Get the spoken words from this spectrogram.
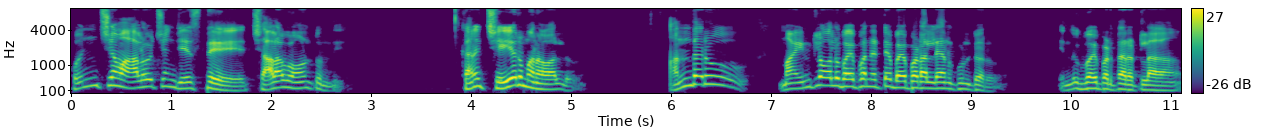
కొంచెం ఆలోచన చేస్తే చాలా బాగుంటుంది. కానీ చేయరు మన వాళ్ళు. అందరూ మా ఇంట్లో వాళ్ళు భయపడినట్టే భయపడాలి అనుకుంటారు. ఎందుకు భయపడతారు అట్లా?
